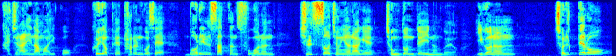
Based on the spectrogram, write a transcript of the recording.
가지런히 남아있고 그 옆에 다른 곳에 머리를 쌌던 수건은 질서정연하게 정돈되어 있는 거예요. 이거는 절대로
